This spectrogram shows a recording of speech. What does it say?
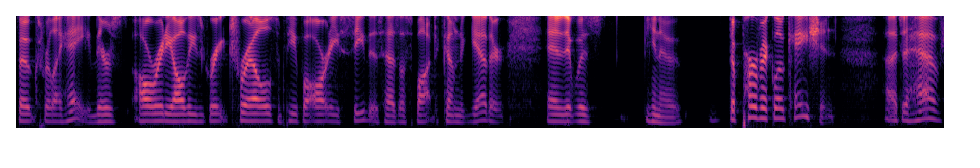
folks were like hey there's already all these great trails and people already see this as a spot to come together and it was you know the perfect location uh, to have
